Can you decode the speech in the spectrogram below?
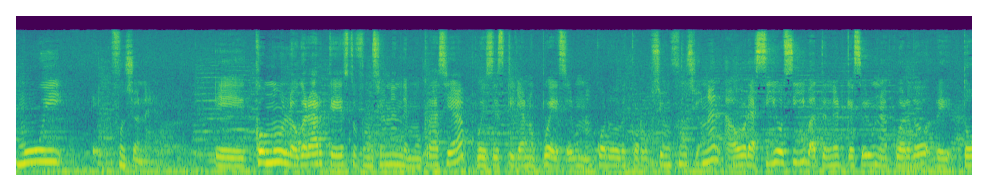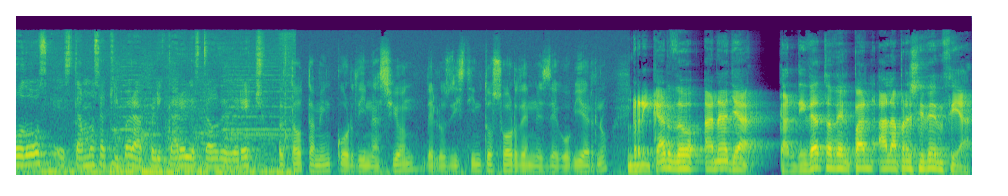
muy eh, funcional. Eh, ¿Cómo lograr que esto funcione en democracia? Pues es que ya no puede ser un acuerdo de corrupción funcional. Ahora sí o sí va a tener que ser un acuerdo de todos estamos aquí para aplicar el Estado de Derecho. Ha faltado también coordinación de los distintos órdenes de gobierno. Ricardo Anaya, candidato del PAN a la presidencia.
